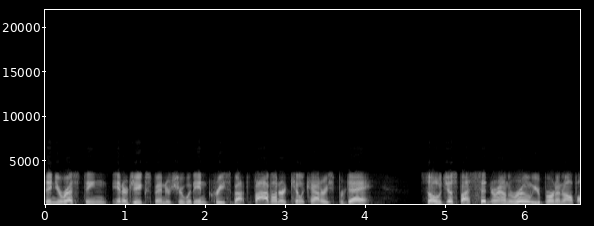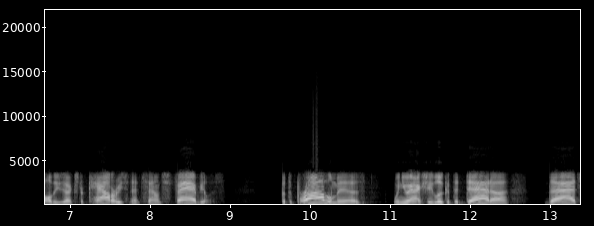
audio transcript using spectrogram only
then your resting energy expenditure would increase about 500 kilocalories per day. So just by sitting around the room, you're burning off all these extra calories, and that sounds fabulous. But the problem is, when you actually look at the data, that's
